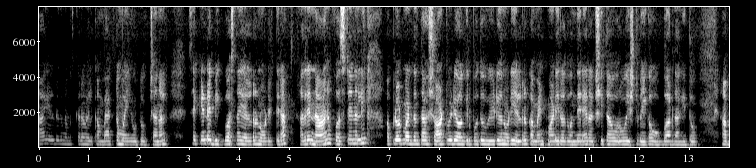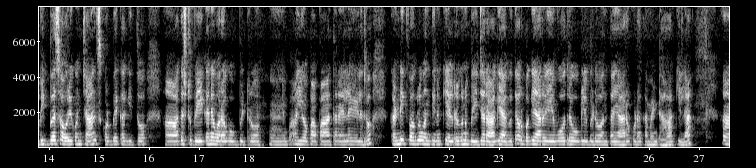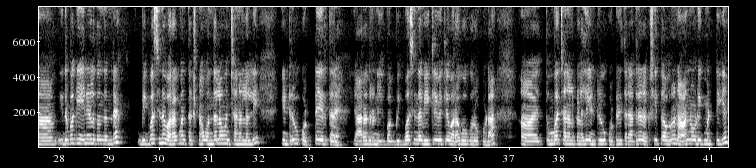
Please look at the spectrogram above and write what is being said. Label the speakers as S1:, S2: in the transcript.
S1: Hi ಎಲ್ರಿಗೂ ನಮಸ್ಕಾರ. Welcome back to my YouTube channel second day Bigg ಬಾಸ್ನ ಎಲ್ಲರೂ ನೋಡಿರ್ತೀರ? ಆದರೆ ನಾನು ಫಸ್ಟ್ ಡೇನಲ್ಲಿ ಅಪ್ಲೋಡ್ ಮಾಡಿದಂತಹ ಶಾರ್ಟ್ ವಿಡಿಯೋ ಆಗಿರ್ಬೋದು ವಿಡಿಯೋ ನೋಡಿ ಎಲ್ಲರೂ ಕಮೆಂಟ್ ಮಾಡಿರೋದು ಒಂದೇ ರಕ್ಷಿತಾ ಅವರು ಇಷ್ಟು ಬೇಗ ಹೋಗಬಾರ್ದಾಗಿತ್ತು. ಬಿಗ್ ಬಾಸ್ ಅವ್ರಿಗೊಂದು ಚಾನ್ಸ್ ಕೊಡಬೇಕಾಗಿತ್ತು. ಆದಷ್ಟು ಬೇಗನೆ ಹೊರಗೆ ಹೋಗ್ಬಿಟ್ರು. ಅಯ್ಯೋ ಪಾಪ ಆ ಥರ ಎಲ್ಲ ಹೇಳಿದ್ರು. ಖಂಡಿತವಾಗ್ಲೂ ಒಂದು ದಿನಕ್ಕೆ ಎಲ್ರಿಗೂ ಬೇಜಾರು ಆಗೇ ಆಗುತ್ತೆ. ಅವ್ರ ಬಗ್ಗೆ ಯಾರು ಹೋದ್ರೆ ಹೋಗ್ಲಿ ಬಿಡು ಅಂತ ಯಾರೂ ಕೂಡ ಕಮೆಂಟ್ ಹಾಕಿಲ್ಲ. ಆ, ಇದ್ರ ಬಗ್ಗೆ ಏನು ಹೇಳೋದು ಅಂತಂದರೆ ಬಿಗ್ ಬಾಸಿಂದ ಹೊರಗೆ ಬಂದ ತಕ್ಷಣ ಒಂದಲ್ಲ ಒಂದು ಚಾನಲಲ್ಲಿ ಇಂಟರ್ವ್ಯೂ ಕೊಟ್ಟೇ ಇರ್ತಾರೆ. ಯಾರಾದ್ರೂ ಇವಾಗ ಬಿಗ್ ಬಾಸಿಂದ ವೀಕ್ಲಿ ವೀಕ್ಲಿ ಹೊರಗೆ ಹೋಗೋರು ಕೂಡ ತುಂಬ ಚಾನಲ್ಗಳಲ್ಲಿ ಇಂಟರ್ವ್ಯೂ ಕೊಟ್ಟಿರ್ತಾರೆ. ಆದರೆ ರಕ್ಷಿತಾ ಅವರು ನಾನು ನೋಡಿದ ಮಟ್ಟಿಗೆ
